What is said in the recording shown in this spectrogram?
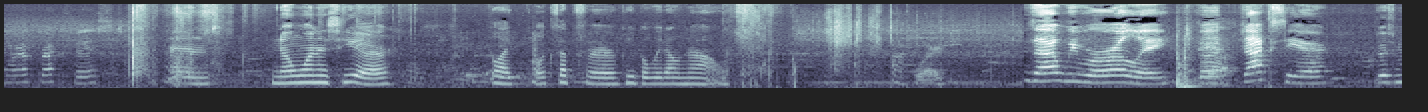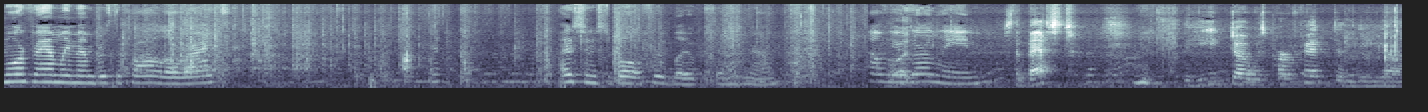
We're at breakfast, and no one is here. Like, well, except for people we don't know. Awkward. That we were early, but Jack's here. There's more family members to follow, right? I just finished a bowl of Froot Loops, and you know. Oh, here's Good. Arlene. It's the best. The heat uh, was perfect and the, um,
